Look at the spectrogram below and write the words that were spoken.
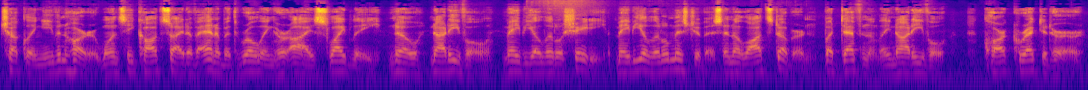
chuckling even harder once he caught sight of Annabeth rolling her eyes slightly. No, not evil. Maybe a little shady, maybe a little mischievous, and a lot stubborn, but definitely not evil. Clark corrected her.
